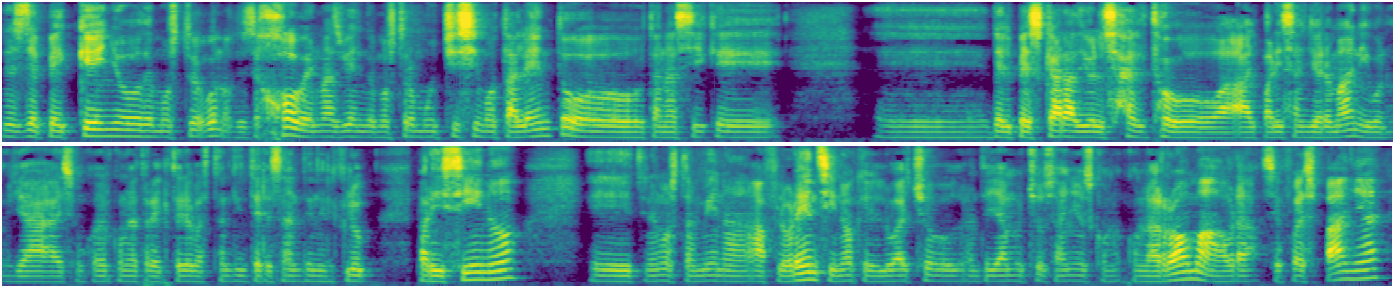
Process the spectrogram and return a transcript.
desde pequeño demostró, bueno, desde joven más bien demostró muchísimo talento, tan así que eh, del Pescara dio el salto al Paris Saint Germain y bueno, ya es un jugador con una trayectoria bastante interesante en el club parisino. Eh, tenemos también a, a, Florenzi, ¿no? que lo ha hecho durante ya muchos años con, con la Roma, ahora se fue a España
